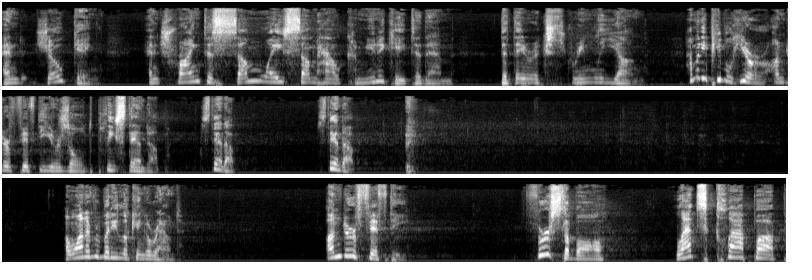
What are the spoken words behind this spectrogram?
and joking and trying to some way, somehow communicate to them that they are extremely young. How many people here are under 50 years old? Please stand up. Stand up. Stand up. I want everybody looking around. Under 50. First of all, let's clap up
